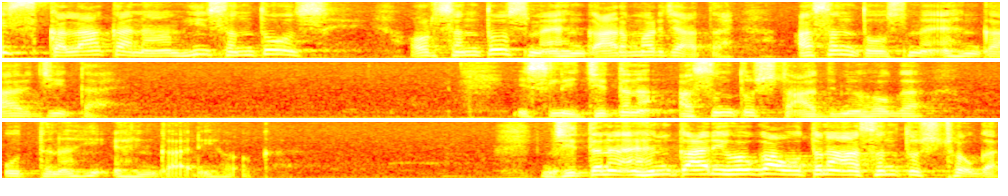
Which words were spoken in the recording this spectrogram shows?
इस कला का नाम ही संतोष है, और संतोष में अहंकार मर जाता है, असंतोष में अहंकार जीता है। इसलिए जितना असंतुष्ट आदमी होगा, उतना ही अहंकारी होगा। जितना अहंकारी होगा, उतना असंतुष्ट होगा।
